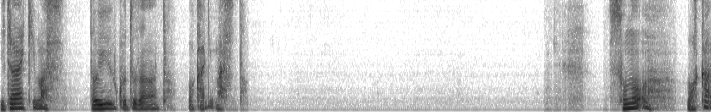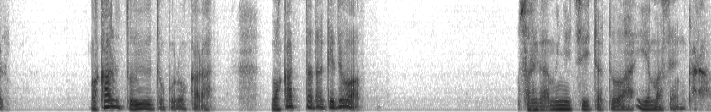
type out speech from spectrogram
いただきますということだなと分かりますと。その分かる。分かるというところから分かっただけではそれが身についたとは言えませんから。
